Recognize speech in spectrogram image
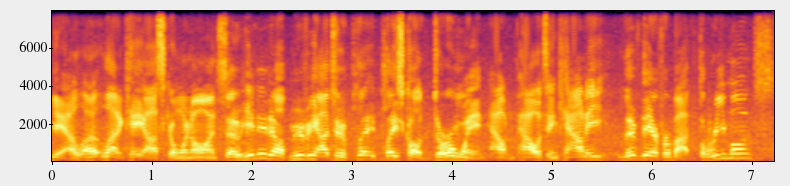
yeah, a lot of chaos going on. So he ended up moving out to a place called Derwent out in Powhatan County. Lived there for about three months.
